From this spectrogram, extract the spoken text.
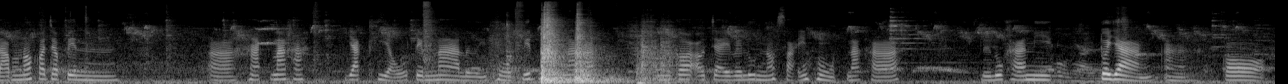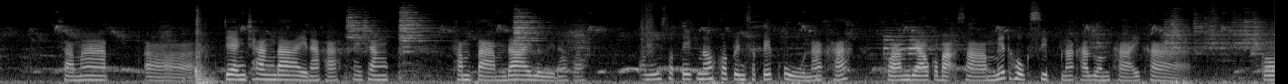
ดำเนาะก็จะเป็นฮักนะคะ ยักษ์เขียวเต็มหน้าเลยโหดนิดนึงนะคะอันนี้ก็เอาใจวัยรุ่นเนาะสายโหดนะคะ หรือลูกค้ามีตัวอย่างอ่าก็สามารถแจ้งช่างได้นะคะ ให้ช่างทำตามได้เลยนะคะ อันนี้สเปคเนาะก็เป็นสเปคอู่นะคะ ความยาวกระบะ3เมตร60นะคะ รวมท้ายค่ะ ก็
